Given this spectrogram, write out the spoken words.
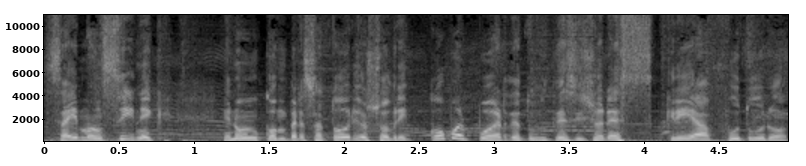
Simon Sinek en un conversatorio sobre cómo el poder de tus decisiones crea futuro.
